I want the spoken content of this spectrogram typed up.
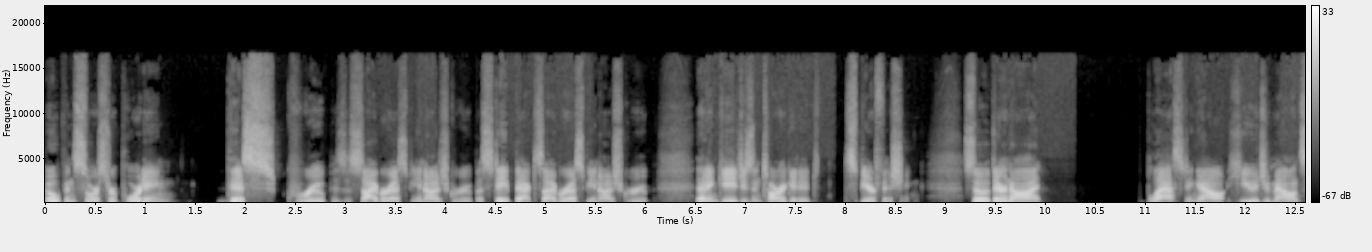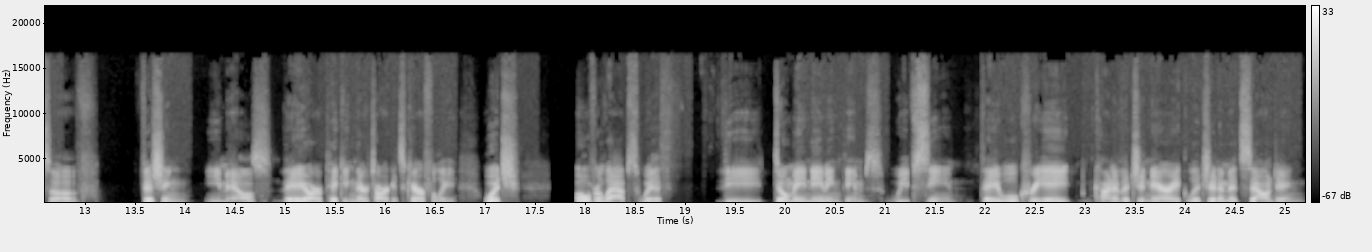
open source reporting, this group is a cyber espionage group, a state backed cyber espionage group that engages in targeted spear phishing. So they're not blasting out huge amounts of phishing emails, they are picking their targets carefully, which overlaps with the domain naming themes we've seen. They will create kind of a generic, legitimate sounding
